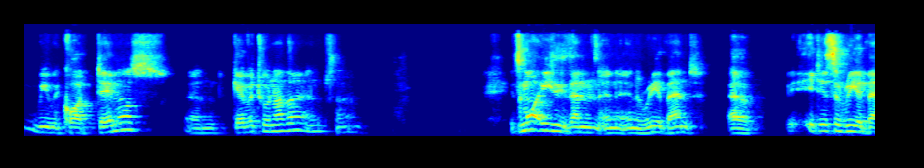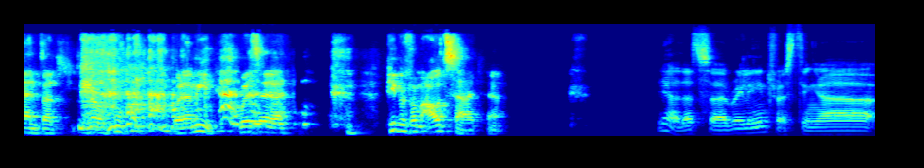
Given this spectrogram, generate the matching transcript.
we record demos and gave it to another. And uh, it's more easy than in, in a real band. Uh, it is a real band, but you know what I mean. With uh, people from outside. Yeah. Yeah, that's uh, really interesting. Uh,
